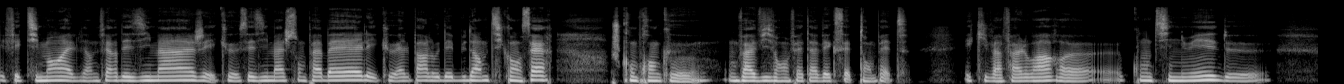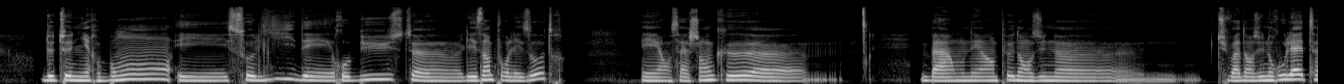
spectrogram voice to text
effectivement elle vient de faire des images et que ces images sont pas belles et qu'elle parle au début d'un petit cancer, je comprends que on va vivre en fait avec cette tempête et qu'il va falloir euh, continuer de de tenir bon et solide et robuste euh, les uns pour les autres et en sachant que euh, bah on est un peu dans une tu vois dans une roulette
